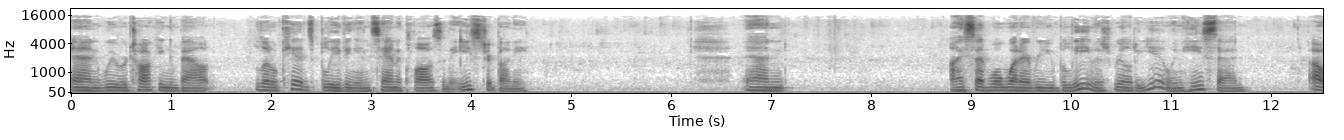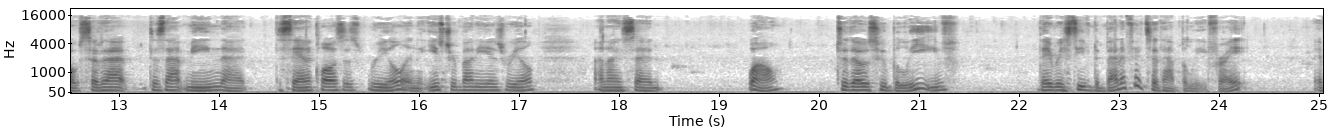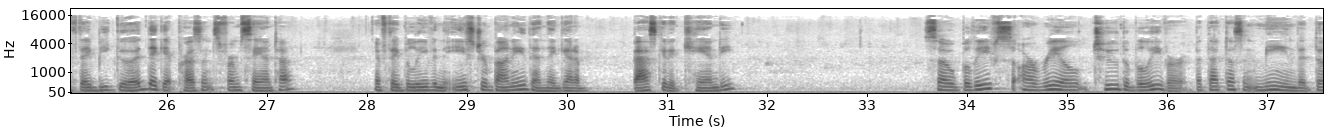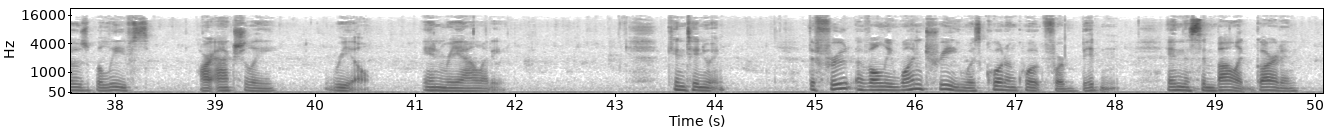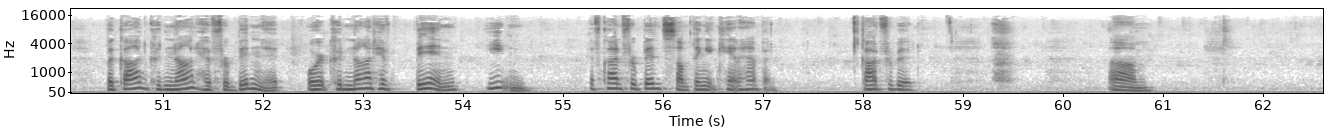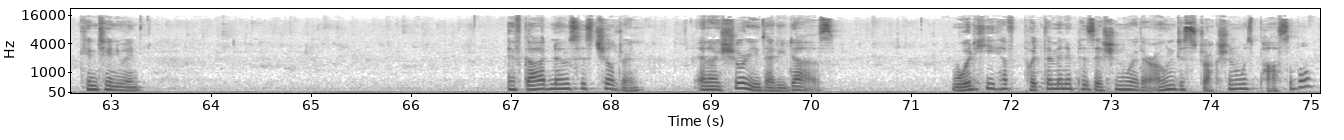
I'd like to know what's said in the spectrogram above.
and we were talking about little kids believing in Santa Claus and the Easter Bunny. And I said, "Well, whatever you believe is real to you." And he said, "Oh, so that does that mean that the Santa Claus is real and the Easter Bunny is real?" And I said, "Well, to those who believe, they receive the benefits of that belief, right? If they be good, they get presents from Santa. If they believe in the Easter Bunny, then they get a basket of candy. So beliefs are real to the believer, but that doesn't mean that those beliefs are actually real in reality. Continuing, the fruit of only one tree was quote unquote forbidden in the symbolic garden, but God could not have forbidden it or it could not have been eaten. If God forbids something, it can't happen. God forbid. Um, continuing. If God knows his children, and I assure you that he does, would he have put them in a position where their own destruction was possible?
